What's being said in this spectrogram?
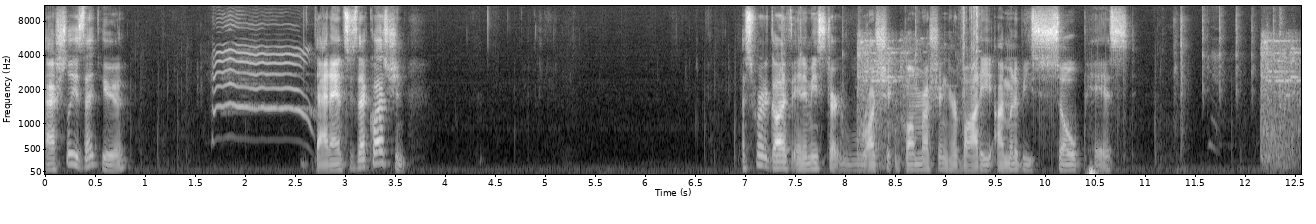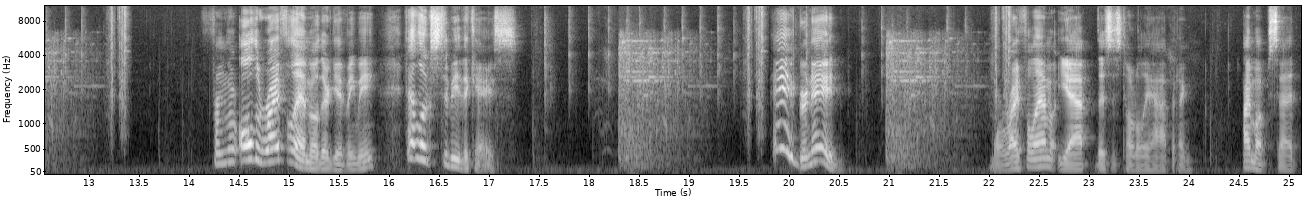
Ashley, is that you? That answers that question. I swear to God, if enemies start rushing, bum rushing her body, I'm gonna be so pissed. From all the rifle ammo they're giving me, that looks to be the case. Hey, grenade! More rifle ammo? Yeah, this is totally happening. I'm upset.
